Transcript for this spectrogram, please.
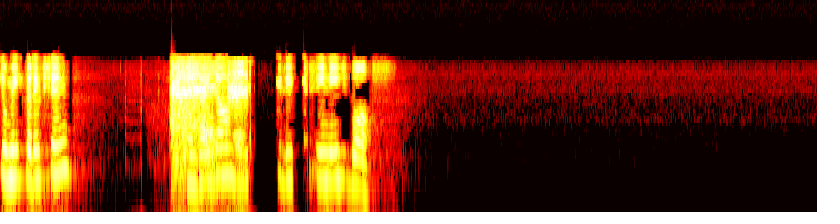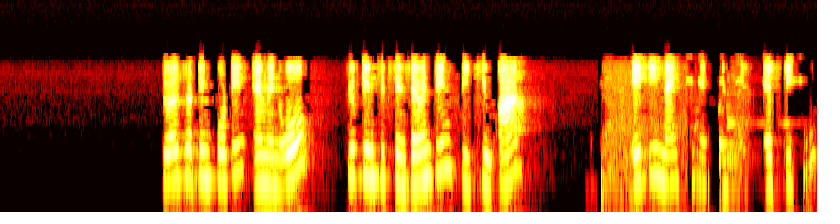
to make correction and write down the digits in each box. Twelve, thirteen, fourteen, M and O, fifteen, sixteen, seventeen, P, Q, R, eighteen, nineteen, and twenty, S, T, Q,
